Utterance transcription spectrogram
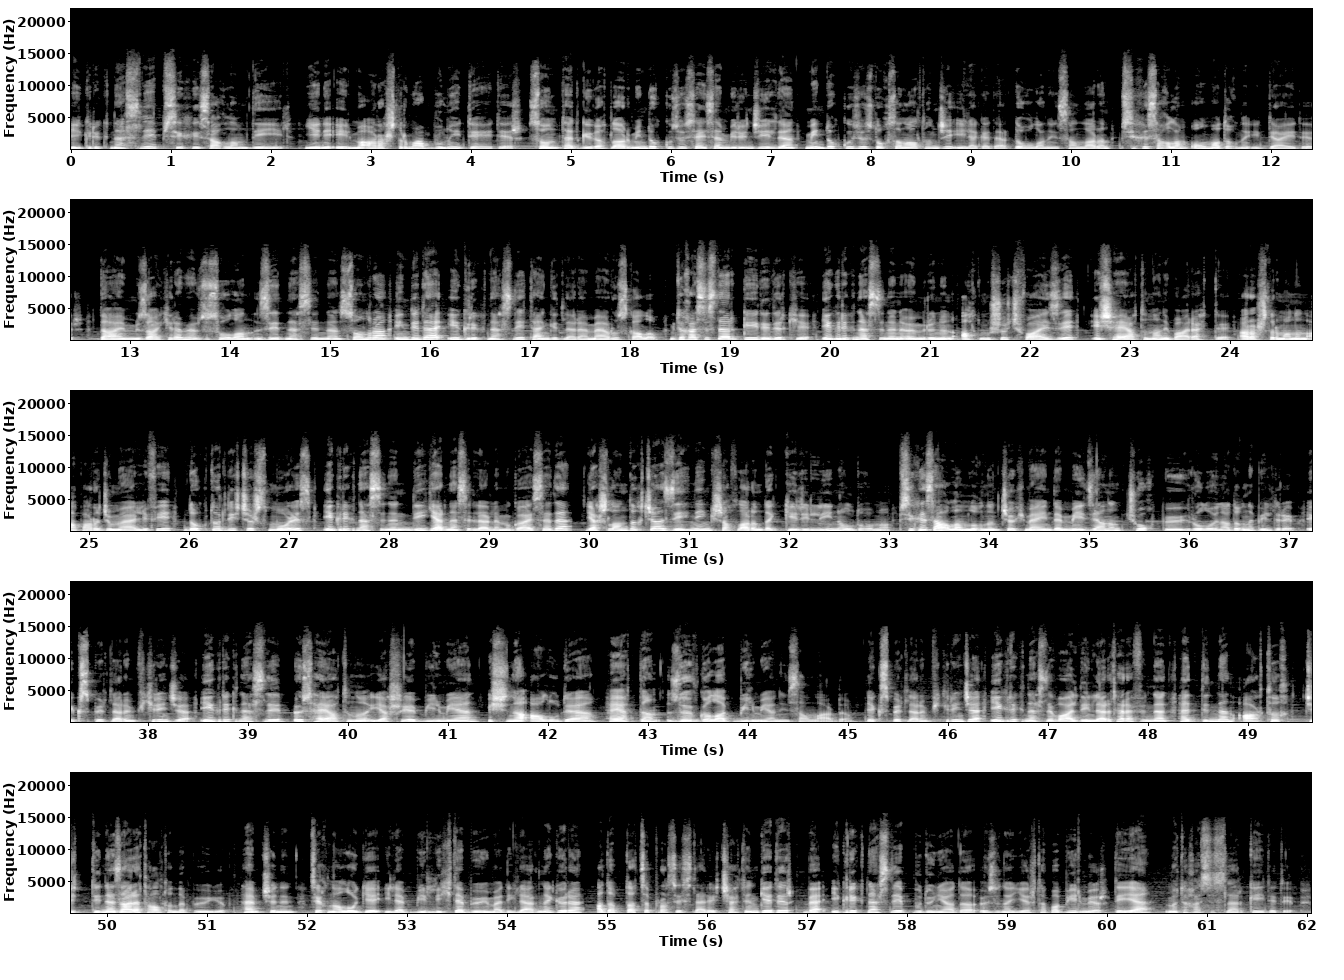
Y nəsli psixi sağlam deyil. Yeni elmi araşdırma bunu iddia edir. Son tədqiqatlar 1981-ci ildən 1996-cı ilə qədər doğulan insanların psixi sağlam olmadığını iddia edir. Daim müzakirə mövzusu olan Z nəslindən sonra indi də Y nəsli tənqidlərə məruz qalıb. Mütəxəssislər qeyd edir ki, Y nəslinin ömrünün 63%-i iş həyatından ibarətdir. Araşdırmanın aparıcı müəllifi Dr. Richard Morris Y nəslinin digər nəsillərlə müqayisədə yaşlandıqca zehni inkişaflarında geriliyin olduğunu, psixi sağlamlığının çökməyində medianın çox böyük rol oynadığını bildirib. Ekspertlərin fikrincə, Y nəsli öz həyatını yaşaya bilməyən, işinə aludə, həyatdan zövq ala bilməyən insanlardır. Ekspertlərin fikrincə, Y nəsli valideynləri tərəfindən həddindən artıq ciddi nəzarət altında böyüyüb. Həmçinin texnologiya ilə birlikdə böyümədiklərinə görə adaptasiya prosesləri çətin gedir və Y nəsli bu dünyada özünə yer tapa bilmir deyə mütəxəssislər qeyd edib.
